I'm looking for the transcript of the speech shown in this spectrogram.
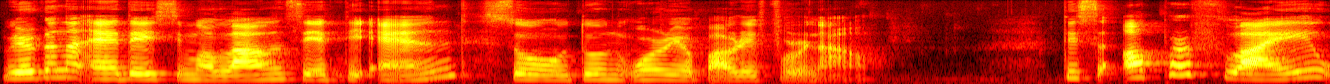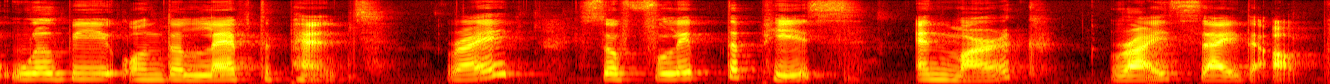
We're gonna add a seam allowance at the end, so don't worry about it for now. This upper fly will be on the left pant, right? So flip the piece and mark right side up.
